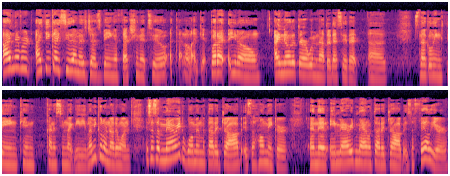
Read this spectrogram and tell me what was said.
I never I think I see them as just being affectionate too. I kind of like it. But I you know, I know that there are women out there that say that uh snuggling thing can kind of seem like needy. Let me go to another one. It says a married woman without a job is a homemaker, and then a married man without a job is a failure.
